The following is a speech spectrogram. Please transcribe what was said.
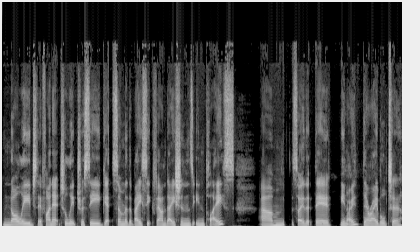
knowledge, their financial literacy, get some of the basic foundations in place um, so that they're, you know, they're able to,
